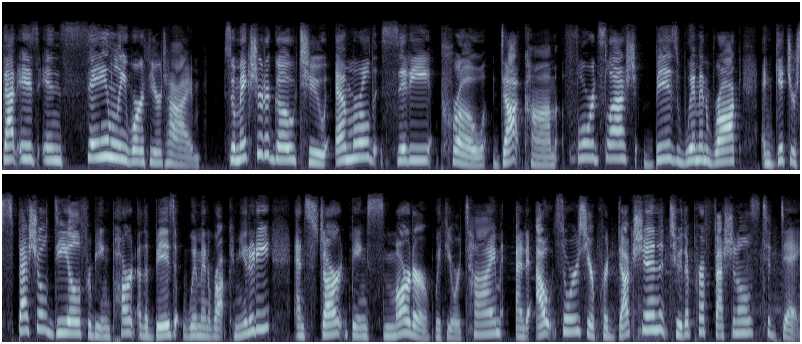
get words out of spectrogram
That is insanely worth your time. So make sure to go to emeraldcitypro.com forward slash biz women rock and get your special deal for being part of the biz women rock community and start being smarter with your time and outsource your production to the professionals today.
